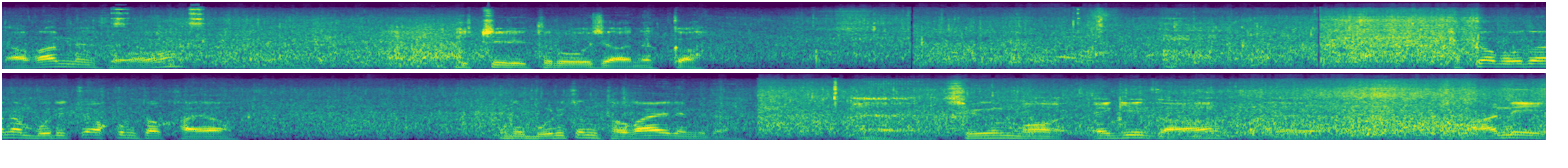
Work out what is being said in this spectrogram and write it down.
나가면서 예, 입질이 들어오지 않을까. 아까보다는 물이 조금 더 가요. 근데 물이 좀 더 가야 됩니다. 예, 지금 뭐 애기가 예, 많이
